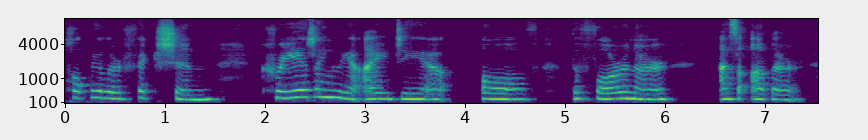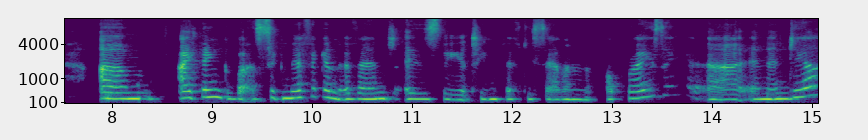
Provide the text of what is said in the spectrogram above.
popular fiction creating the idea of the foreigner as other. Um, I think a significant event is the 1857 uprising uh, in India,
